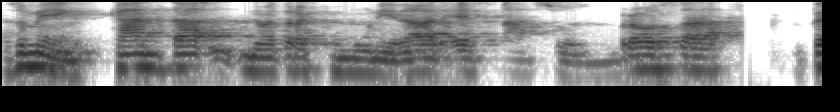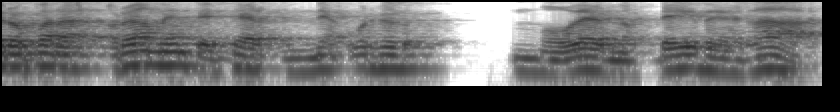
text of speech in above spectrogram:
Eso me encanta, nuestra comunidad es asombrosa, pero para realmente ser networkers modernos, de verdad,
